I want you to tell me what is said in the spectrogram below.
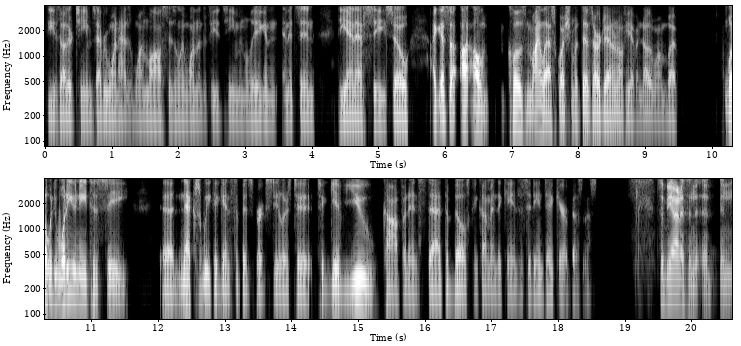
these other teams. Everyone has one loss. There's only one undefeated team in the league, and and it's in the NFC. So I guess I, I'll close my last question with this, RJ. I don't know if you have another one, but what would what do you need to see uh, next week against the Pittsburgh Steelers to to give you confidence that the Bills can come into Kansas City and take care of business? To be honest, and in,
